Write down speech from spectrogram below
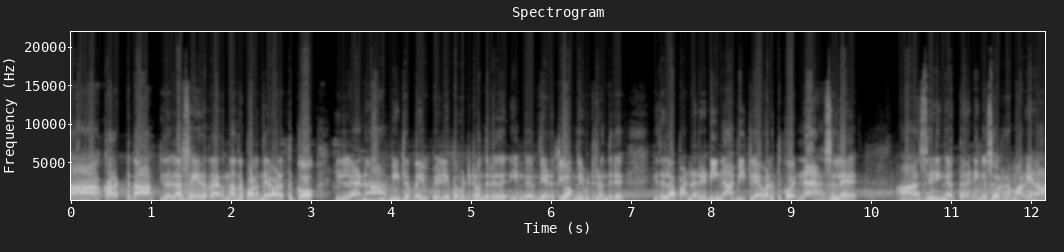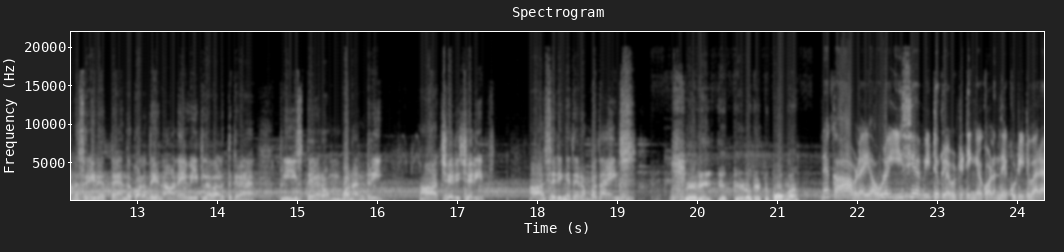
ஆ கரெக்டு தான். இதெல்லாம் செய்யறதா இருந்தா அந்த குழந்தைய வளர்த்துக்கோ. இல்லைன்னா வீட்டில் போய் வெளியே போய் விட்டுட்டு வந்துடு எங்க இருந்து எடுத்தியோ அங்கேயே விட்டுட்டு வந்துடு இதெல்லாம் பண்ண ரெடினா வீட்லயே வளர்த்துக்கோ. என்ன? சொல்லு. ஆ சரிங்க அத்தை. நீங்க சொல்ற மாதிரியே நானும் செய்யறத்த இந்த குழந்தைய நானே வீட்டில் வளர்த்துக்கிறேன். ப்ளீஸ் தே ரொம்ப நன்றி. ஆ சரி சரி. ஆ சரிங்க தே ரொம்ப தேங்க்ஸ் சரி எக்கேடோ கெட்டு போங்க. என்னக்கா அவளை எவ்வளவு ஈஸியா வீட்டுக்குள்ள விட்டுட்டீங்க குழந்தைய கூட்டிட்டு வர?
